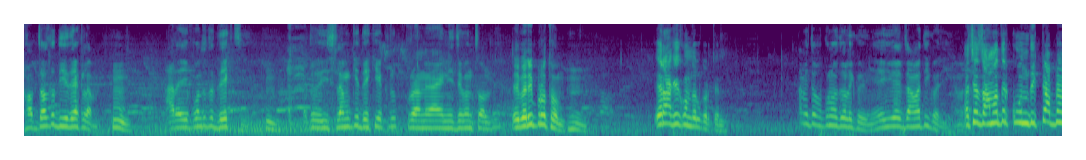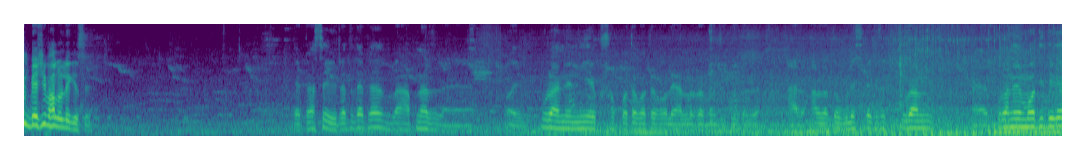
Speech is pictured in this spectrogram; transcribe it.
সব দল তো দিয়ে দেখলাম। হুম। আর এই পর্যন্ত দেখছি। হুম। একটু ইসলাম কি দেখি একটু? কোরআনের আইনি যেমন চলবে। এবারই প্রথম? হুম। এর আগে কোন দল করতেন? আমি তো কোনো দলই করিনি এই জামাতই করি। আচ্ছা জামাতের কোন দিকটা আপনার বেশি ভালো লেগেছে? একটা আছে ওটাতে দেখা আপনার ওই কোরআনে নিয়ে সব কথা কথা বলে আল্লাহ আর আল্লাহ তো বলেছে দেখা কোরআন কোরআনের মধ্যে থেকে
